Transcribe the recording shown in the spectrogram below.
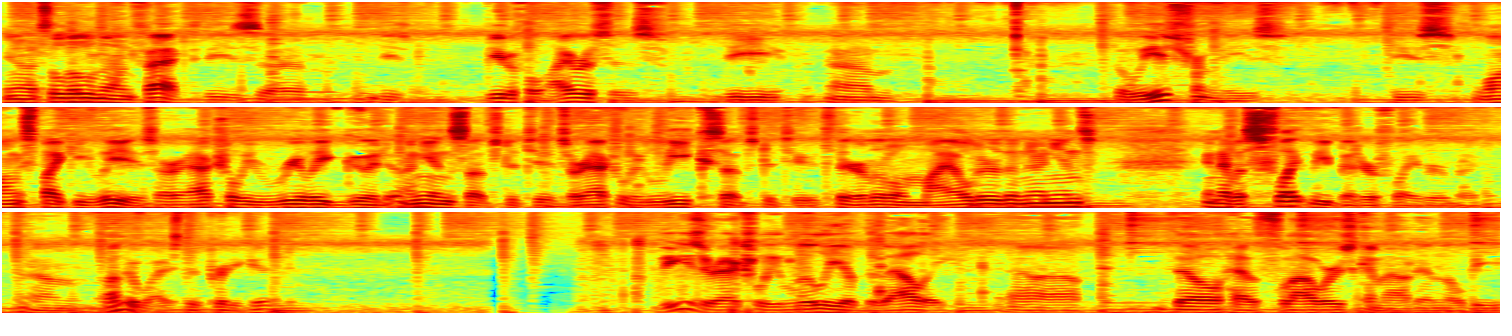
You know, it's a little known fact, these, uh, these beautiful irises, the, um, the leaves from these these long spiky leaves are actually really good onion substitutes, or actually leek substitutes. They're a little milder than onions and have a slightly bitter flavor, but um, otherwise they're pretty good. These are actually lily of the valley. Uh, they'll have flowers come out and they'll be,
